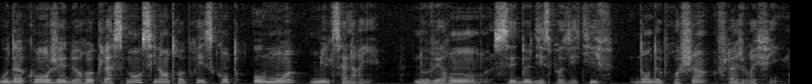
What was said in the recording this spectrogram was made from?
ou d'un congé de reclassement si l'entreprise compte au moins 1000 salariés. Nous verrons ces deux dispositifs dans de prochains flash briefings.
